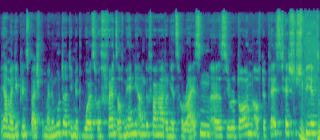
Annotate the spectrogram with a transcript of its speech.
Ja, mein Lieblingsbeispiel, meine Mutter, die mit Worlds with Friends auf dem Handy angefangen hat und jetzt Horizon äh, Zero Dawn auf der Playstation spielt.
